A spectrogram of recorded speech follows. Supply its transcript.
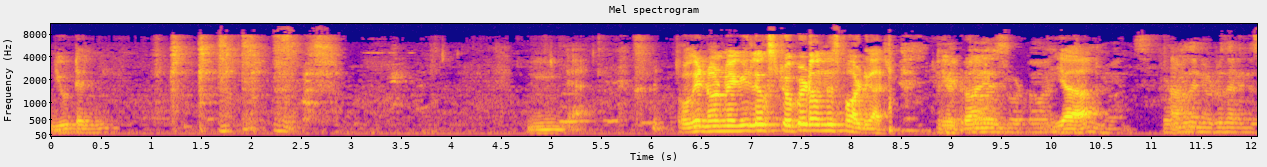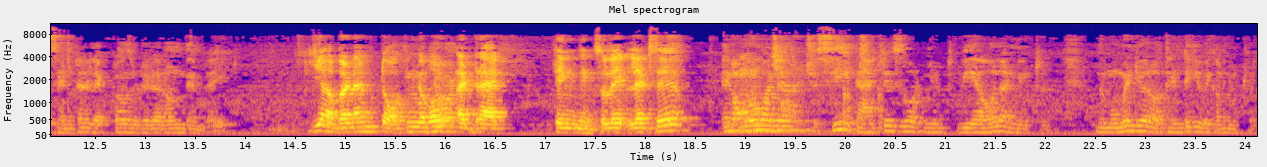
You tell me. Mm, yeah. Okay, don't make me look stupid on this podcast. Neutron is. protons, Yeah. neutrons. Protons Uh-huh. and neutrons are in the center, electrons rotate around them, right? Yeah, but I'm talking about Proton. attracting things. So, like, let's say. If no one is, see, that is what neut- we are all are neutral. The moment you are authentic, you become neutral.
